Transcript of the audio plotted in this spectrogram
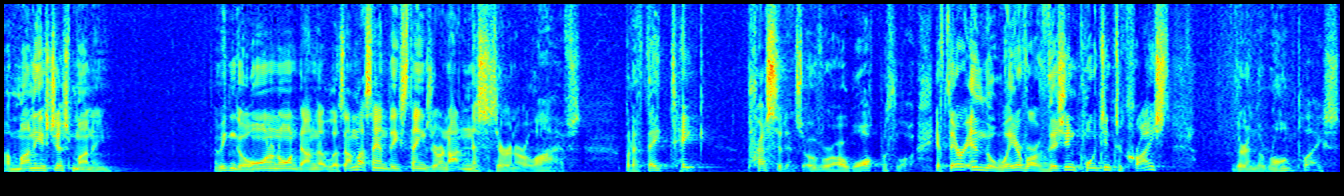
A money is just money. And we can go on and on down that list. I'm not saying these things are not necessary in our lives, but if they take precedence over our walk with Lord, if they're in the way of our vision pointing to Christ, they're in the wrong place.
